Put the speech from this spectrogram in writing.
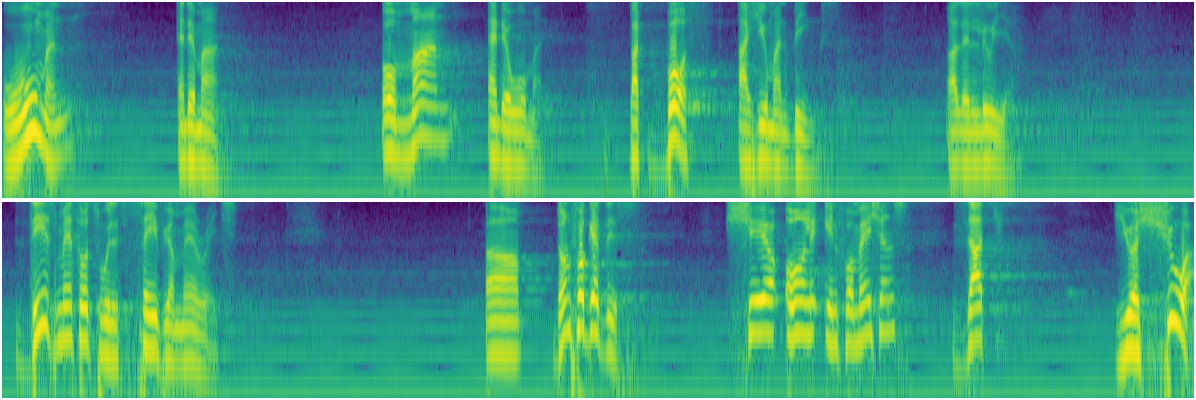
woman and a man, or man and a woman but both are human beings. Hallelujah. These methods will save your marriage. Uh, don't forget this. Share only informations that you are sure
